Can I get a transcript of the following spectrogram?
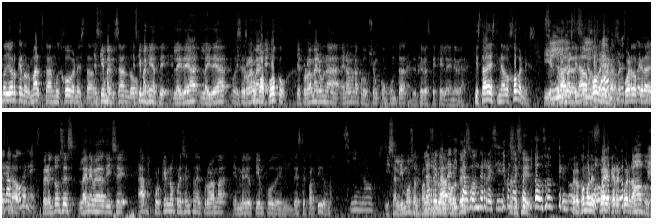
No, yo creo que normal, pues, estaban muy jóvenes, estaban es, que comenzando. es que imagínate, la idea, la idea Pues el es programa, poco a poco. El programa era una, era una producción conjunta de TV Azteca y la NBA. Y estaba destinado a jóvenes. Y el programa era destinado a jóvenes, claro, recuerdo que era destinado a jóvenes. Pero entonces la NBA dice, ah, pues ¿por qué no presentan el programa en medio tiempo del- de este partido, no? Sí, no. pues, Y salimos al la Palacio de los rebanadita. Wonder recibió Sí, más sí. aplausos que nosotros. Pero ¿cómo les fue? ¿Qué recuerdan? No, pues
